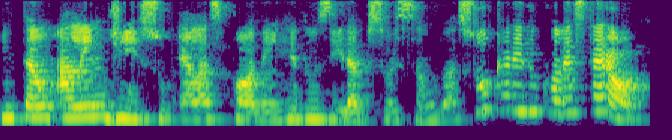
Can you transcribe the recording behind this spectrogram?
Então, além disso, elas podem reduzir a absorção do açúcar e do colesterol.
